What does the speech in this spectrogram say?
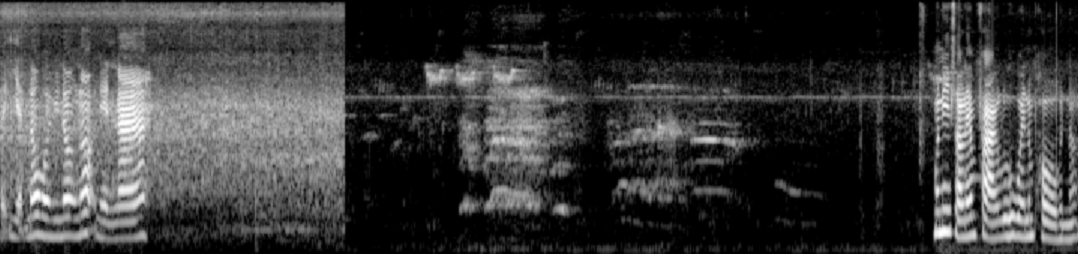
ละเอียดเนาะพ่อพี่น้องเนาะเน้นนะมื่อนี้สาวแหลมฝากลูกไว้น้ำพอเพิ่นเนาะ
